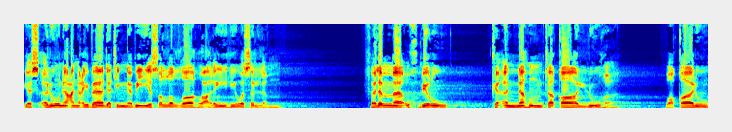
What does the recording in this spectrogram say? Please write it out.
يسألون عن عبادة النبي صلى الله عليه وسلم. فلما أخبروا كأنهم تقالوها وقالوا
